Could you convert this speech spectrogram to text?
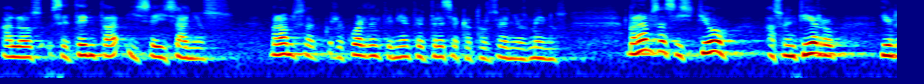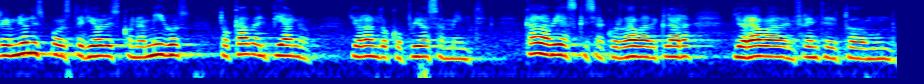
a los 76 años. Brahms, recuerden, tenía entre 13 a 14 años menos. Brahms asistió a su entierro y en reuniones posteriores con amigos tocaba el piano llorando copiosamente. Cada vez que se acordaba de Clara, lloraba en frente de todo mundo.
